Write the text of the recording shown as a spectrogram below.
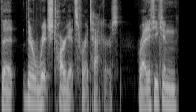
that they're rich targets for attackers, right? If you can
